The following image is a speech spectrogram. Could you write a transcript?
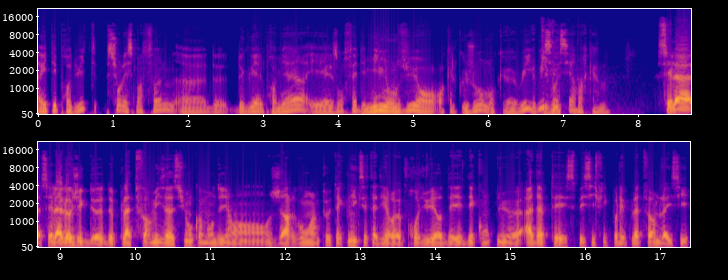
a été produite sur les smartphones euh, de, de Guyane Première et elles ont fait des millions de vues en, en quelques jours. Donc euh, oui, oui, c'est assez remarquable. C'est la, c'est la logique de, de, plateformisation, comme on dit en jargon un peu technique, c'est-à-dire euh, produire des, des, contenus adaptés et spécifiques pour les plateformes. Là ici,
